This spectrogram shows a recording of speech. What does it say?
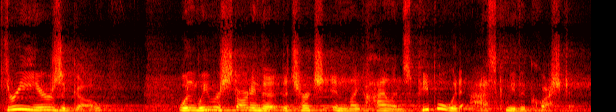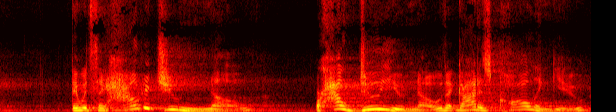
three years ago, when we were starting the, the church in Lake Highlands, people would ask me the question. They would say, How did you know, or how do you know that God is calling you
